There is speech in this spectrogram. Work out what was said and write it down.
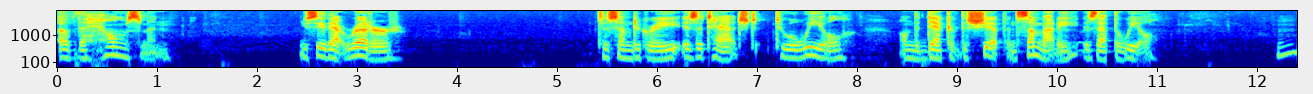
of the helmsman. You see, that rudder to some degree, is attached to a wheel on the deck of the ship, and somebody is at the wheel. Hmm?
